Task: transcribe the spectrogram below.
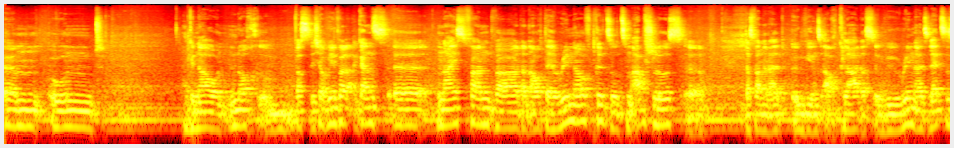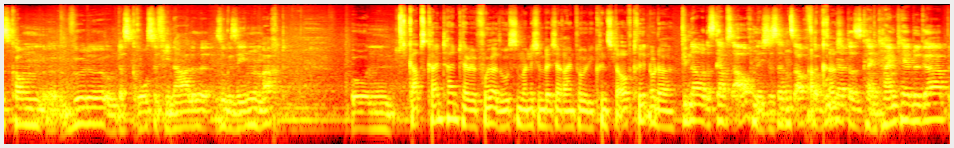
Ähm, und Genau, noch was ich auf jeden Fall ganz äh, nice fand, war dann auch der Rin-Auftritt, so zum Abschluss. Äh, das war dann halt irgendwie uns auch klar, dass irgendwie Rin als letztes kommen äh, würde und das große Finale so gesehen macht. Und Gab es kein Timetable vorher? Also wusste man nicht, in welcher Reihenfolge die Künstler auftreten? Oder Genau, das gab es auch nicht. Das hat uns auch Ach, verwundert, krass. dass es kein Timetable gab.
